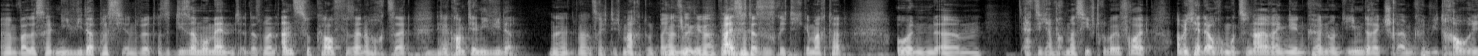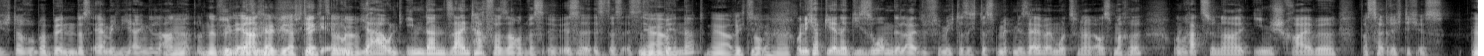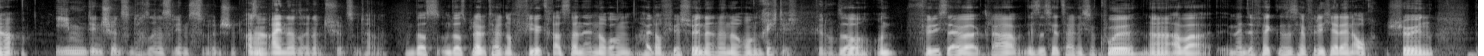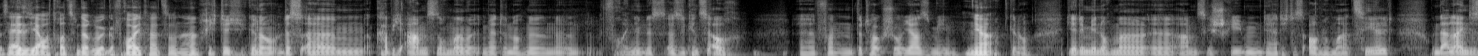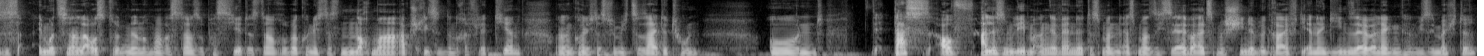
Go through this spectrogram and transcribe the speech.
Ähm, weil es halt nie wieder passieren wird. Also dieser Moment, dass man Anzug kauft für seine Hochzeit, der Ja. kommt ja nie wieder, Ne? wenn man es richtig macht. Und bei ihm macht, weiß ja. ich, dass es richtig gemacht hat. Und ähm, er hat sich einfach massiv drüber gefreut. Aber ich hätte auch emotional reingehen können und ihm direkt schreiben können, wie traurig ich darüber bin, dass er mich nicht eingeladen Ja, hat. und dann ihm fühlt er sich halt wieder schlecht so, und, ne? Ja, und ihm dann seinen Tag versauen. Was ist, ist das? Ist das Ja. behindert? Ja, richtig So. behindert. Und ich habe die Energie so umgeleitet für mich, dass ich das mit mir selber emotional ausmache und rational ihm schreibe, was halt richtig ist. Ja. Ihm den schönsten Tag seines Lebens zu wünschen. Also Ja. einer seiner schönsten Tage. Und das, und das bleibt halt noch viel krasser in Erinnerung, halt auch viel schöner in Erinnerung. Richtig, genau. So, und für dich selber, klar, das ist jetzt halt nicht so cool, ne? aber im Endeffekt ist es ja für dich ja dann auch schön, dass er sich ja auch trotzdem darüber gefreut hat, so, ne? Richtig, genau. Und das ähm, habe ich abends nochmal, mir hatte noch eine, eine Freundin, ist, also die kennst du auch. äh, von The Talk Show, Yasemin. Ja. Genau. Die hatte mir nochmal äh, abends geschrieben, der hatte ich das auch nochmal erzählt. Und allein dieses emotionale Ausdrücken dann nochmal, was da so passiert ist, darüber konnte ich das nochmal abschließend dann reflektieren und dann konnte ich das für mich zur Seite tun. Und das auf alles im Leben angewendet, dass man erstmal sich selber als Maschine begreift, die Energien selber lenken kann, wie sie möchte.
